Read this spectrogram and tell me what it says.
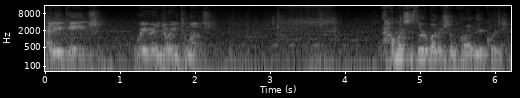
How do you gauge where you're enjoying too much? How much is the Rabbanishim part of the equation?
